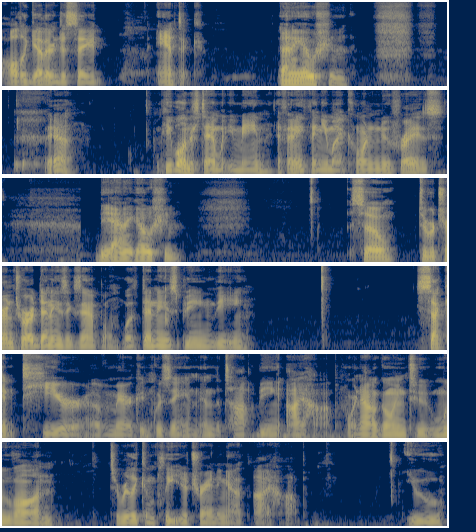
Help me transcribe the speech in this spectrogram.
all together and just say Antic. Atlantic Ocean. Yeah. People understand what you mean. If anything, you might coin a new phrase. The Atlantic Ocean. So, to return to our Denny's example, with Denny's being the second tier of American cuisine and the top being IHOP, we're now going to move on to really complete your training at IHOP. You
